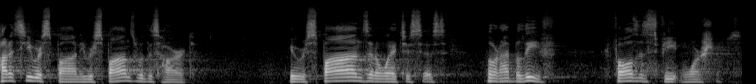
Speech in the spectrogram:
How does he respond? He responds with his heart. He responds in a way that says, Lord, I believe. He falls at his feet and worships.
